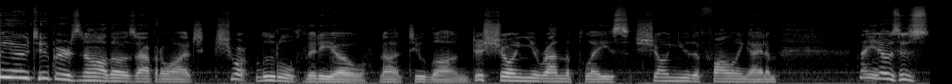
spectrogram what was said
YouTubers and all those happen to watch. Short little video, not too long, just showing you around the place, showing you the following item. Now you notice there's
